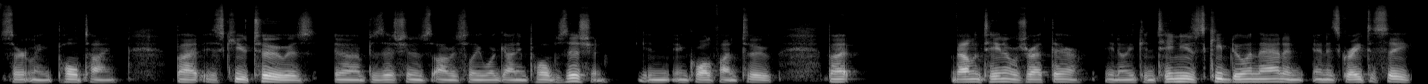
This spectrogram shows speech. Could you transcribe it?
certainly pole time. But his Q2 is uh, position is obviously what got him pole position in, in qualifying two. But Valentino was right there, you know, he continues to keep doing that, and, and it's great to see.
